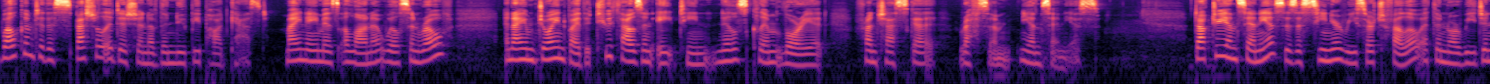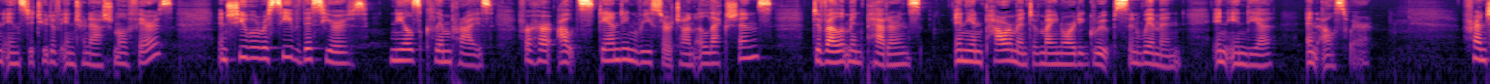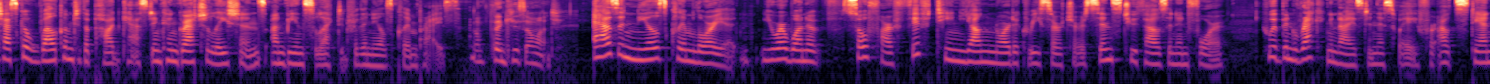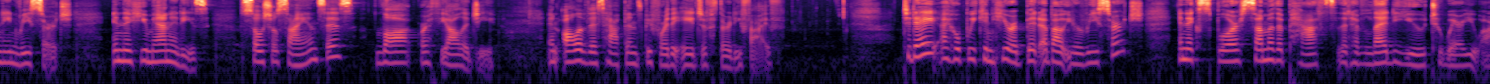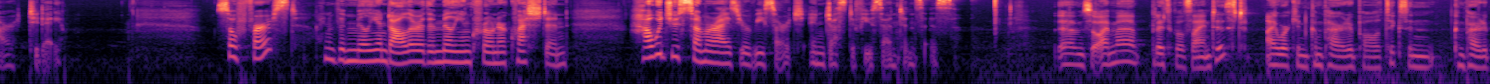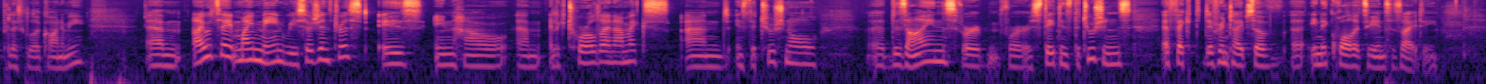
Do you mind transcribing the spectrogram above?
Welcome to this special edition of the NUPI podcast. My name is Alana Wilson Rove, and I am joined by the 2018 Nils Klim laureate Francesca Refsum Jensenius. Dr. Jensenius is a senior research fellow at the Norwegian Institute of International Affairs, and she will receive this year's Nils Klim Prize for her outstanding research on elections, development patterns, and the empowerment of minority groups and women in India and elsewhere. Francesca, welcome to the podcast and congratulations on being selected for the Nils Klim Prize. Oh, thank you so much. As a Nils Klim laureate, you are one of so far 15 young Nordic researchers since 2004 who have been recognized in this way for outstanding research in the humanities, social sciences, law, or theology. And all of this happens before the age of 35. Today, I hope we can hear a bit about your research and explore some of the paths that have led you to where you are today. So, first, kind of the million dollar, or the million kroner question how would you summarize your research in just a few sentences? Um, so, I'm a political scientist. I work in comparative politics and comparative political economy. Um, I would say my main research interest is in how um, electoral dynamics and institutional uh, designs for, for state institutions affect different types of uh, inequality in society.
